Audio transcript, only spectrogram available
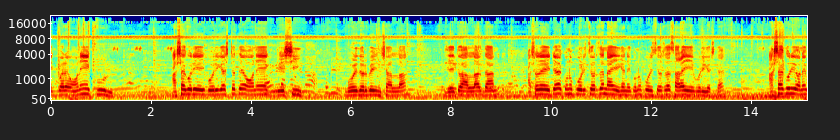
একবারে অনেক ফুল। আশা করি এই বড়ি গাছটাতে অনেক বেশি বড়ি ধরবে ইনশাল্লাহ যেহেতু আল্লাহর দান। আসলে এটা কোনো পরিচর্যা নাই এখানে কোনো পরিচর্যা ছাড়াই এই বড়ি গাছটা। আশা করি অনেক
